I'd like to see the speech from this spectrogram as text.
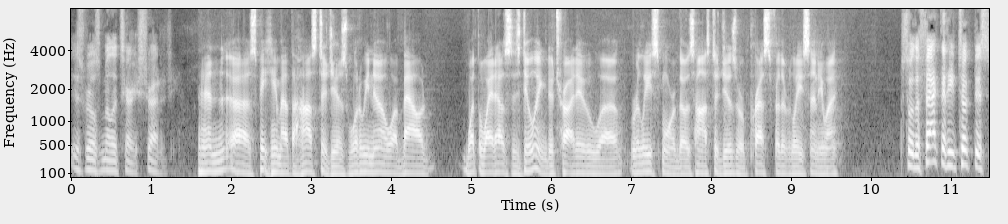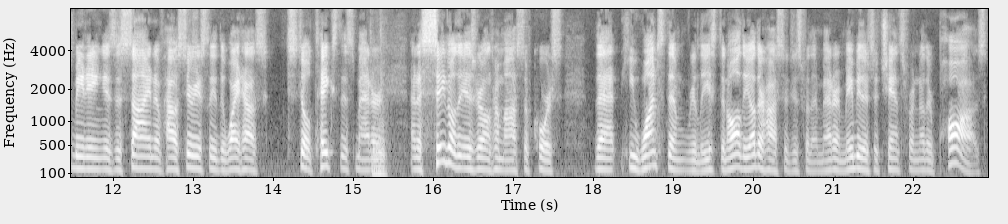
Israel's military strategy. And uh, speaking about the hostages, what do we know about what the White House is doing to try to uh, release more of those hostages or press for the release anyway? So the fact that he took this meeting is a sign of how seriously the White House still takes this matter mm. and a signal to Israel and Hamas, of course, that he wants them released and all the other hostages for that matter. And maybe there's a chance for another pause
